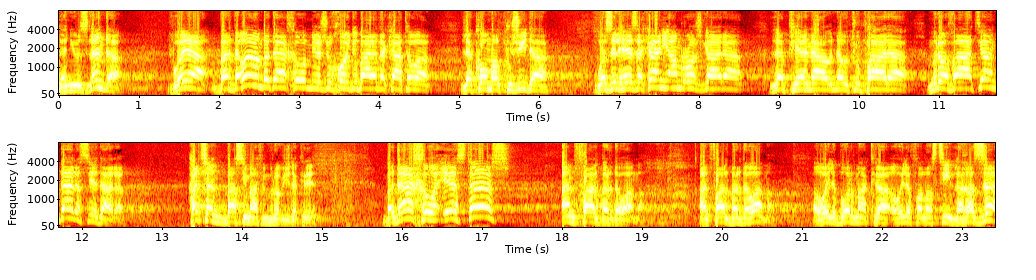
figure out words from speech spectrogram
لە نیوزلندا بۆیە بەردەوام بەداخەوە مێژوو خۆی دووبارە دەکاتەوە لە کۆمەڵکوژیدا وەزل هێزەکانی ئەم ڕۆژگارە لە پێناو نەوت و پارە مرۆڤاتیاندا لە سێدارە هەرچەند باسی مافی مرۆڤیش دەکرێت بەداخەوە ئێستاش ئەنفال بەردەوامە ئەنفال بەردەوامە ئەوەی لە بۆرما کرا ئەوەی لە فەڵەستین لە غەزە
